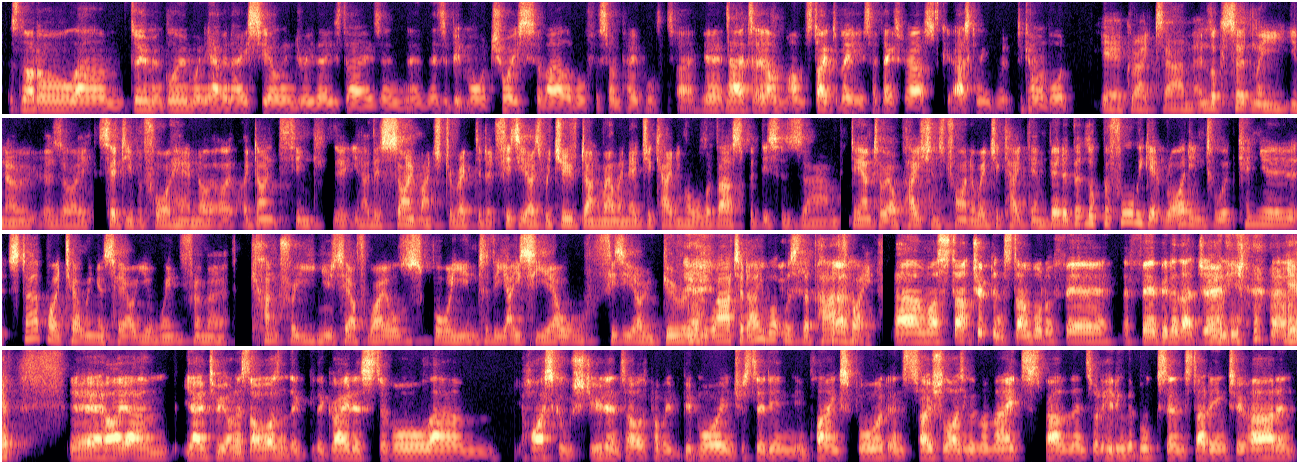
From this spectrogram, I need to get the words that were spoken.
it's not all um, doom and gloom when you have an ACL injury these days, and, and, there's a bit more choice available for some people. So yeah, no, I'm, I'm stoked to be here. So thanks for ask, asking me to come on board. Yeah, great. Um, and look, certainly, you know, as I said to you beforehand, I, I, don't think that, you know, there's so much directed at physios, which you've done well in educating all of us, but this is um, down to our patients trying to educate them better. But look, before we get right into it, can you start by telling us how you went from a country New South Wales boy into the ACL physio guru yeah. you are today? What was the pathway? Uh, um, I st- tripped and stumbled a fair, a fair bit of that journey. yeah. Yeah, I um yeah, to be honest, I wasn't the, the greatest of all um, high school students. I was probably a bit more interested in in playing sport and socializing with my mates rather than sort of hitting the books and studying too hard. And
